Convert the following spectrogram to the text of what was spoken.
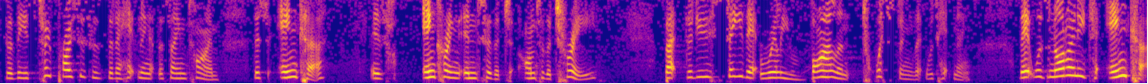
So there's two processes that are happening at the same time. This anchor is anchoring into the, onto the tree, but did you see that really violent twisting that was happening? That was not only to anchor,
